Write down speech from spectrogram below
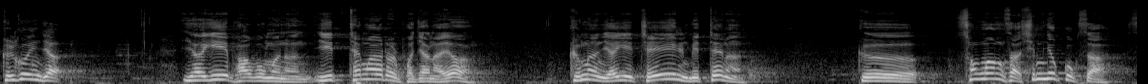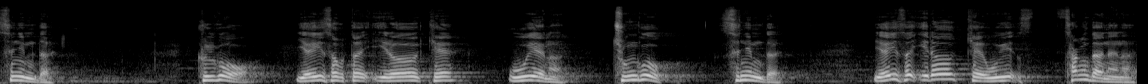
그리고 이제 여기 봐보면은 이 생활을 보잖아요. 그러면 여기 제일 밑에는 그 성광사 16국사 스님들. 그리고 여기서부터 이렇게 위에는 중국 스님들. 여기서 이렇게 위 상단에는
